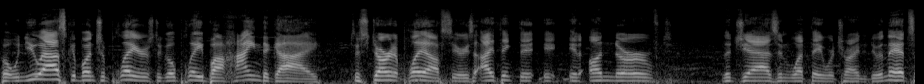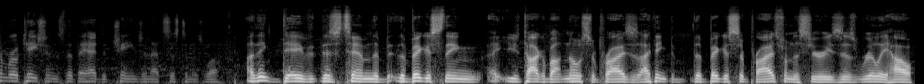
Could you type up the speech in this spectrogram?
But when you ask a bunch of players to go play behind a guy to start a playoff series, I think that it, it unnerved the Jazz and what they were trying to do. And they had some rotations that they had to change in that system as well. I think Dave, this is Tim. The the biggest thing uh, you talk about no surprises. I think the, the biggest surprise from the series is really how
